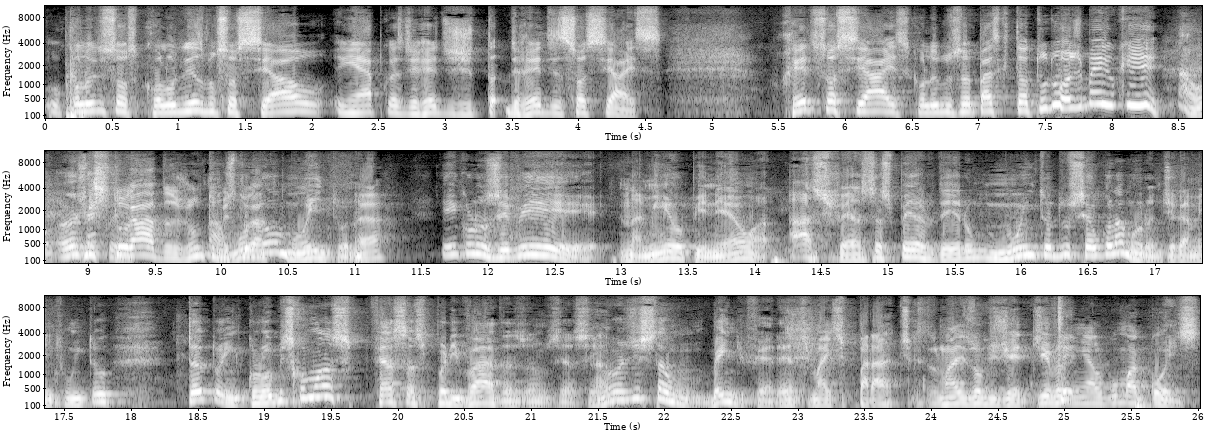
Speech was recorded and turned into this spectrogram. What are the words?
o colunismo, so- colunismo social em épocas de redes, de redes sociais. Redes sociais, colunismo social, parece que está tudo hoje meio que Não, é misturado, junto, Não, misturado. Mudou muito, né? Inclusive, na minha opinião, as festas perderam muito do seu glamour. Antigamente, muito, tanto em clubes como as festas privadas, vamos dizer assim. Hoje estão bem diferentes, mais práticas, mais objetivas Tem- em alguma coisa.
